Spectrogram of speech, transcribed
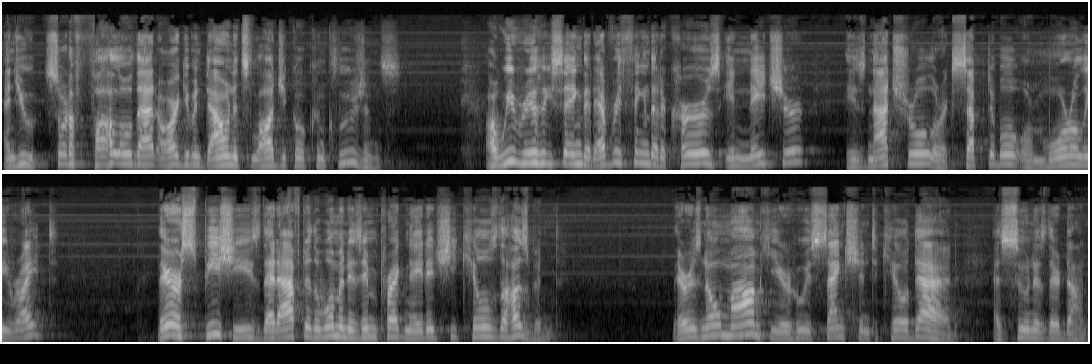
and you sort of follow that argument down its logical conclusions. Are we really saying that everything that occurs in nature is natural or acceptable or morally right? There are species that after the woman is impregnated, she kills the husband. There is no mom here who is sanctioned to kill dad as soon as they're done.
